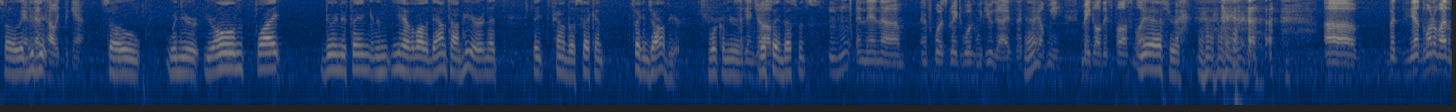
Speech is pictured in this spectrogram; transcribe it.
So they And give that's you, how it began. so when you're you're on flight, doing your thing, and then you have a lot of downtime here, and that it's kind of a second second job here. Work on your Second real job. estate investments. hmm And then, um, and of course, great working with you guys that Yeah. helped me make all this possible. Yeah, sure. Uh, but the, one of my other,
